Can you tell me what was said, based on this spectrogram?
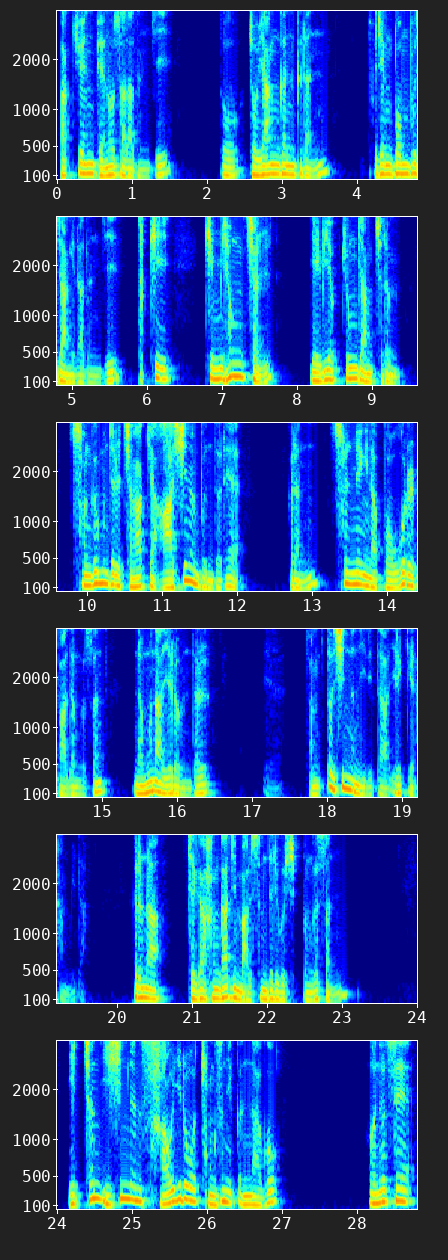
박주현 변호사라든지 또 조양근 그런 투쟁본부장이라든지 특히 김형철 예비역 중장처럼 선거 문제를 정확히 아시는 분들의 그런 설명이나 보고를 받은 것은 너무나 여러분들 예, 참 뜻있는 일이다 이렇게 합니다. 그러나 제가 한 가지 말씀드리고 싶은 것은 2020년 4.15 총선이 끝나고 어느새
